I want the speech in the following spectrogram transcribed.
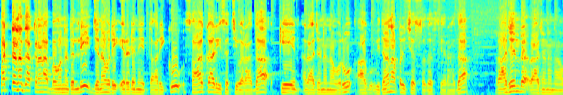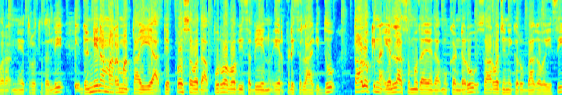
ಪಟ್ಟಣದ ಕನ್ನಡ ಭವನದಲ್ಲಿ ಜನವರಿ ಎರಡನೇ ತಾರೀಕು ಸಹಕಾರಿ ಸಚಿವರಾದ ಕೆಎನ್ ರಾಜಣ್ಣನವರು ಹಾಗೂ ವಿಧಾನ ಪರಿಷತ್ ಸದಸ್ಯರಾದ ರಾಜೇಂದ್ರ ರಾಜಣ್ಣನವರ ನೇತೃತ್ವದಲ್ಲಿ ದಂಡಿನ ಮರಮ್ಮ ತಾಯಿಯ ತೆಪ್ಪೋತ್ಸವದ ಪೂರ್ವಭಾವಿ ಸಭೆಯನ್ನು ಏರ್ಪಡಿಸಲಾಗಿದ್ದು, ತಾಲೂಕಿನ ಎಲ್ಲ ಸಮುದಾಯದ ಮುಖಂಡರು, ಸಾರ್ವಜನಿಕರು ಭಾಗವಹಿಸಿ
